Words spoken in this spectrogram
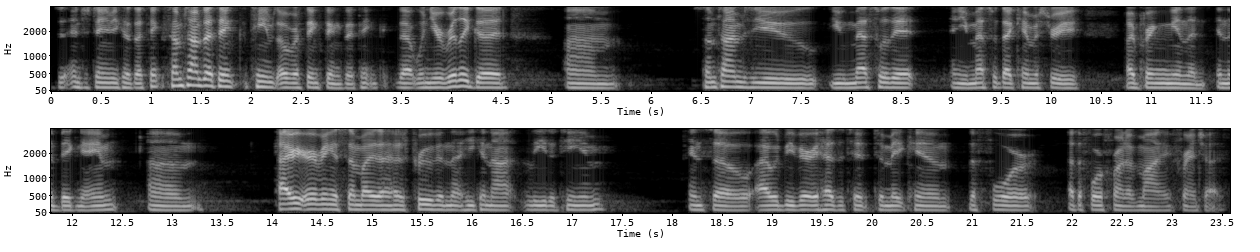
It's interesting because I think sometimes I think teams overthink things. I think that when you're really good, um, sometimes you you mess with it and you mess with that chemistry by bringing in the in the big name. Um, Kyrie Irving is somebody that has proven that he cannot lead a team, and so I would be very hesitant to make him the four at the forefront of my franchise.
